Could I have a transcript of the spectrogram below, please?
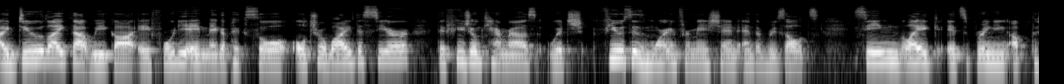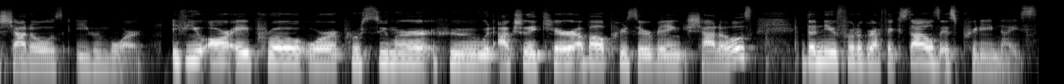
I do like that we got a 48 megapixel ultra wide this year. The Fusion cameras, which fuses more information and the results seem like it's bringing up the shadows even more. If you are a pro or prosumer who would actually care about preserving shadows, the new photographic styles is pretty nice.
